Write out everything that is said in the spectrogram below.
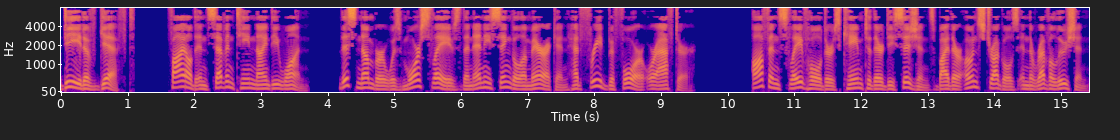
deed of gift, filed in 1791. This number was more slaves than any single American had freed before or after. Often slaveholders came to their decisions by their own struggles in the Revolution,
